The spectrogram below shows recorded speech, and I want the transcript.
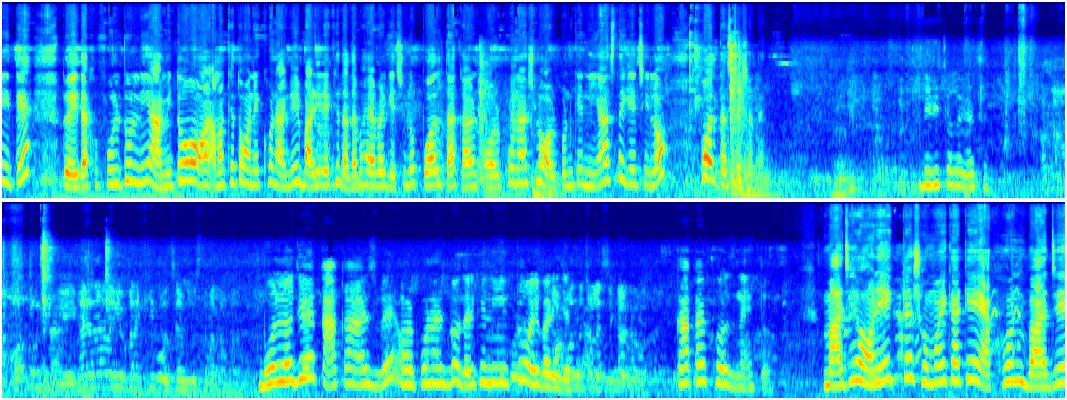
নিতে। তো এই দেখো ফুল টুল নিয়ে আমি তো আমাকে তো অনেকক্ষণ আগেই বাড়ি রেখে দাদা ভাই আবার গেছিল পলতা, কারণ অর্পণ আসলো, অর্পণকে নিয়ে আসতে গেছিল পলতা স্টেশনে। দিদি চলে গেছে। বলল যে কাকা আসবে অর্পণ আসবে ওদেরকে নিয়ে একটু ওই বাড়ি যেতে। কাকার খোঁজ নেই তো। মাঝে অনেকটা সময় কাটিয়ে এখন বাজে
